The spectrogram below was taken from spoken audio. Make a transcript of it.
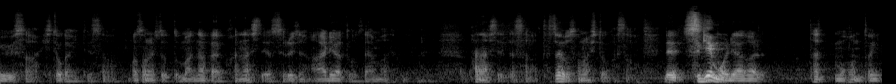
いうさ人がいてさ、まあ、その人とまあ仲良く話したりするじゃん。ありがとうございますみたいな。話しててさ例えばその人がさですげえ盛り上がる。たもう本当に。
